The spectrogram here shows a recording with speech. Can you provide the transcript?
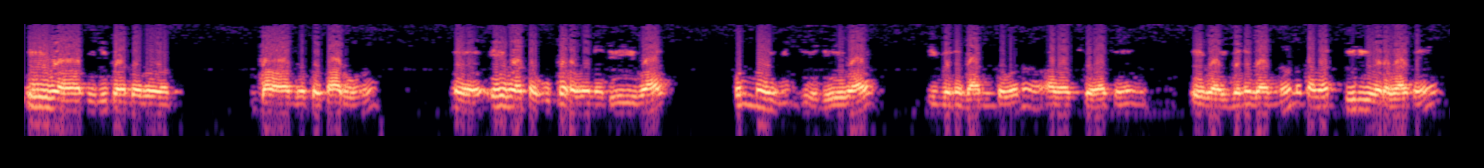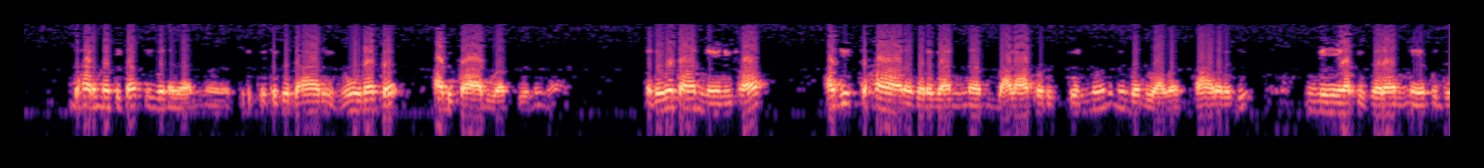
ඒවා පිළිබඳව බාධක කරුණු ඒවට උපරවන දේවල් ඔන්නෝයි විදිහේ දේවල් ඉගෙන ගන්න ඕන අවශ්‍ය වශයෙන් ඒවා ඉගෙන ගන්න ඕන තවත් පිරිවර වශයෙන් ධර්ම ටිකක් ඉගෙන ගන්න ඕන. ත්‍රිපිටක ධාරී නෝනට අඩුපාඩුවක් වෙනවා. එතකොට අන්නේ නිසා අධිෂ්ඨාන කරගන්න බලාපොරොත්තු වෙන්න ඕනේ මේ බඳු අවස්ථාවලදී. මේ අපි කරන්නේ බුද්ධ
